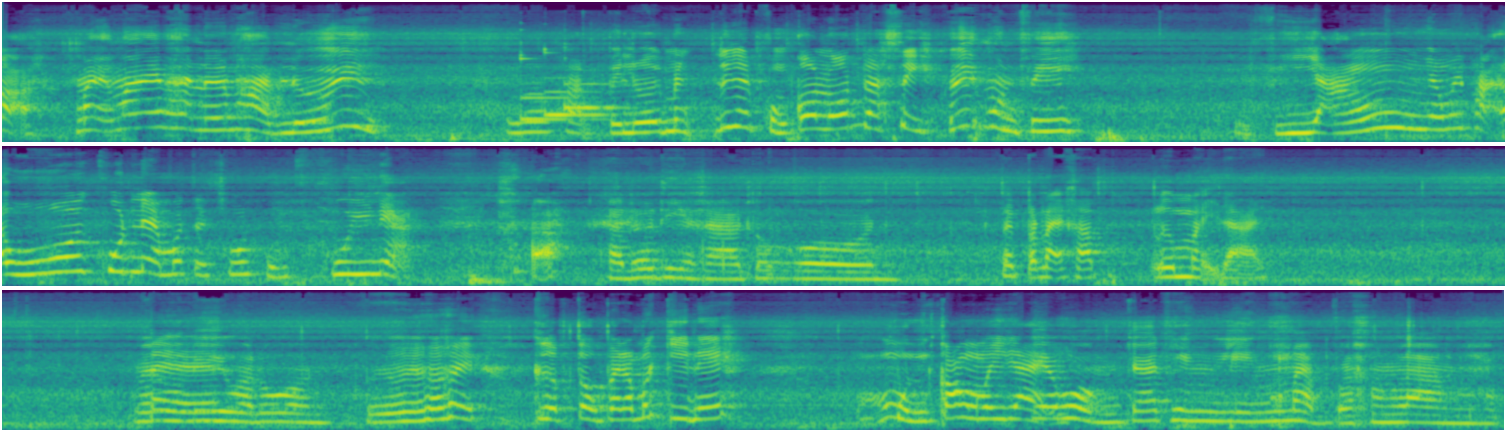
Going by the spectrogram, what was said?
อะ ไม่ไม่ผ่านเลยผ่านเลยเออผ่านไปเลยมันเลือดผมก็ลดนะสิเฮ้ยหมุนฟรียังยังไม่ผ่านโอ้ยคุณเนี่ยมันจะชวนผมคุยเนี่ยขอโทษทีครับทุกคนไม่เป็นไรครับ เริ่มใหม่ได้ไม่ต้องรีบค่ะทุกคนเฮ้ยเกือบตกไปแล้วเมื่อกี้นี้ หมุนกล้องไม่ได้เดี๋ยวผมจะทิ้งลิงก์แบบไว้ข้างล่างนะครับ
